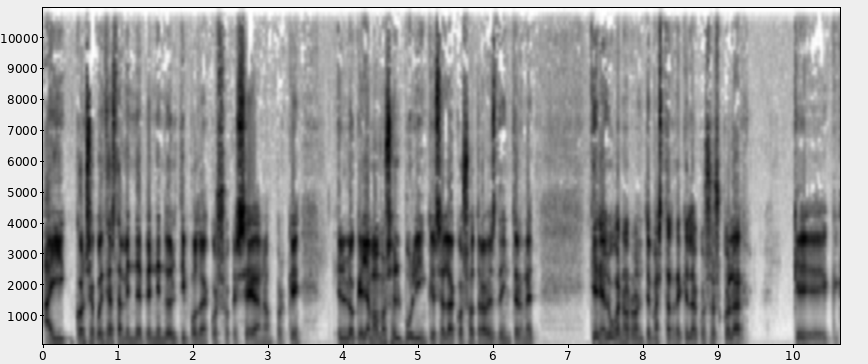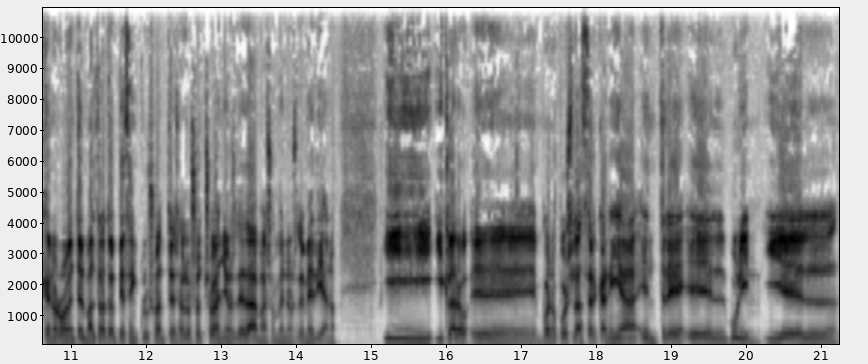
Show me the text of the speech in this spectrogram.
hay consecuencias también dependiendo del tipo de acoso que sea, ¿no? Porque lo que llamamos el bullying, que es el acoso a través de Internet, tiene lugar normalmente más tarde que el acoso escolar, que, que normalmente el maltrato empieza incluso antes, a los ocho años de edad, más o menos de media, ¿no? Y, y claro, eh, bueno, pues la cercanía entre el bullying y el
